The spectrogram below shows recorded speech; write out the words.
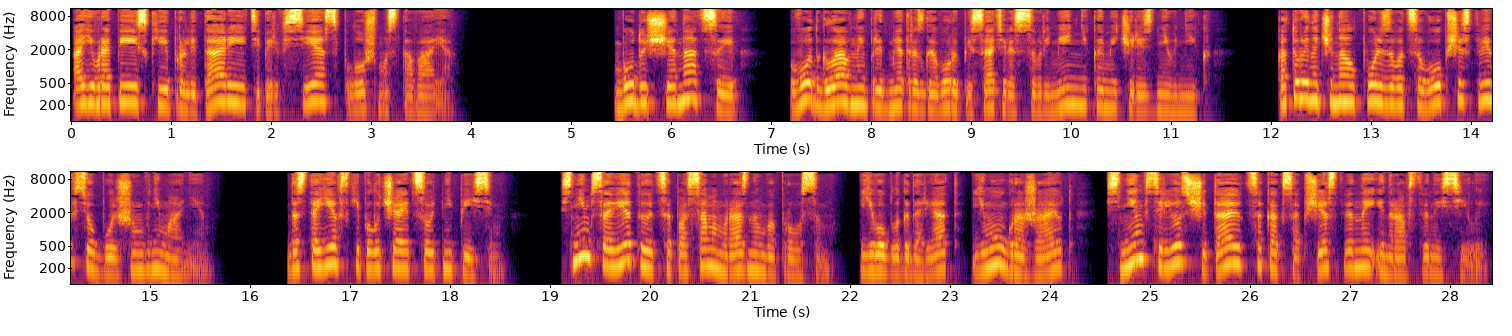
а европейские пролетарии теперь все сплошь мостовая. Будущее нации – вот главный предмет разговора писателя с современниками через дневник, который начинал пользоваться в обществе все большим вниманием. Достоевский получает сотни писем. С ним советуются по самым разным вопросам. Его благодарят, ему угрожают, с ним всерьез считаются как с общественной и нравственной силой.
